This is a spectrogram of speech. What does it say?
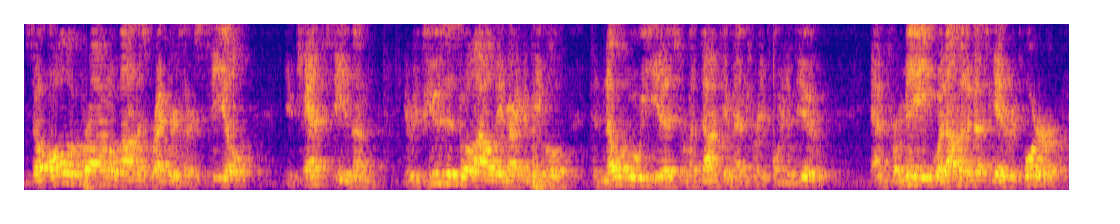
So all of Barack Obama's records are sealed. You can't see them. He refuses to allow the American people to know who he is from a documentary point of view. And for me, when I'm an investigative reporter,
